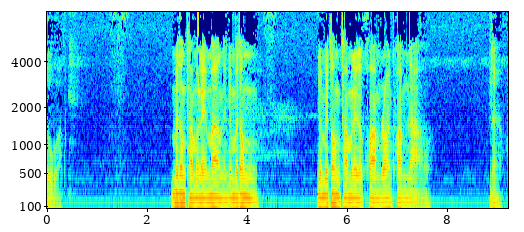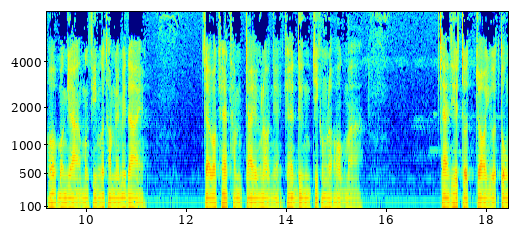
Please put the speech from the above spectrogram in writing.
ตัว ไม่ต้องทำอะไรมากนะยังไม่ต้อง ยังไม่ต้องทำอะไรกับความร้อนความหนาว นะเพราะบางอย่างบางทีมันก็ทำอะไรไม่ได้ แต่ว่าแค่ทำใจของเราเนี่ย แค่ดึงจิตของเราออกมาแทนที่จะจดจ่ออยู่ตรง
